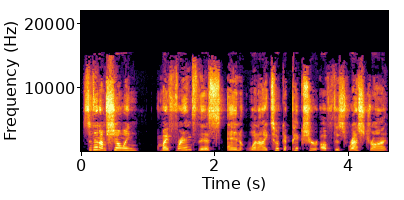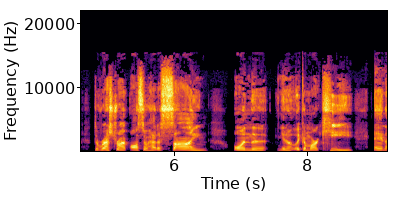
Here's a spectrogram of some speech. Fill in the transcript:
So then I'm showing my friends this, and when I took a picture of this restaurant, the restaurant also had a sign on the, you know, like a marquee, and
